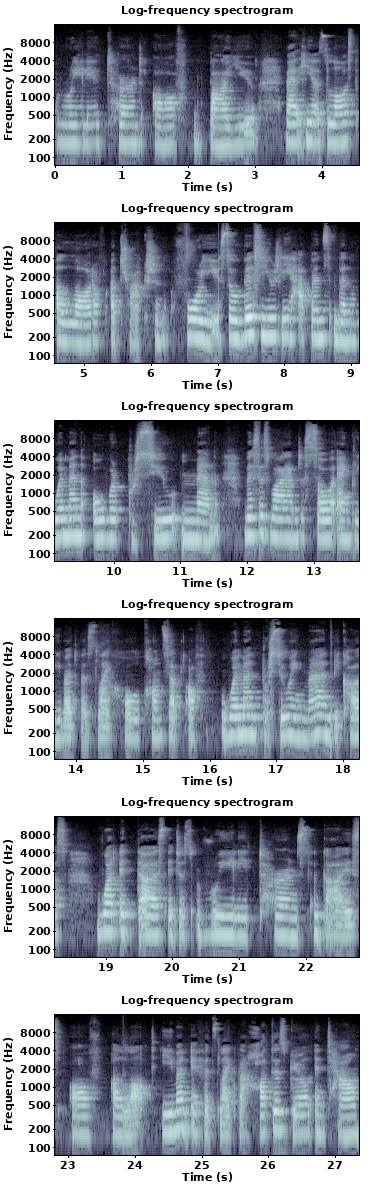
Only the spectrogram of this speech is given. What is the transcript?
really turned off by you, that he has lost a lot of attraction for you. So, this usually happens when women over pursue men. This is why I'm just so angry with this like whole concept of women pursuing men because what it does, it just really turns guys off a lot. Even if it's like the hottest girl in town,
